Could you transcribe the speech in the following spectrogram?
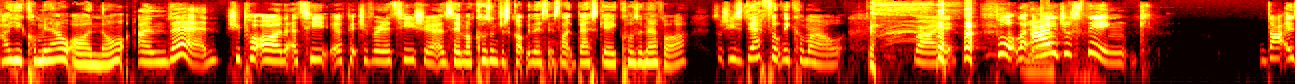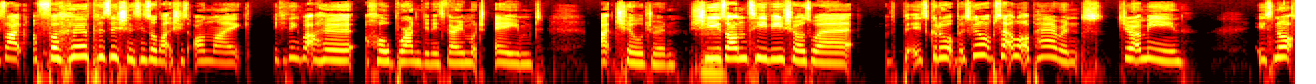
"Are you coming out or not?" And then she put on a t a picture of her in a t-shirt and saying, "My cousin just got me this. And it's like best gay cousin ever." So she's definitely come out, right? But like, Yeah. I just think that is like for her position, since like she's on like if you think about her whole branding is very much aimed at children. She's Mm. on TV shows where it's gonna it's gonna upset a lot of parents. Do you know what I mean? It's not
